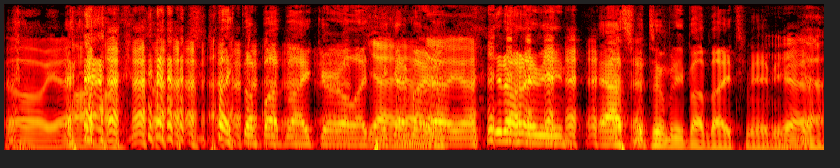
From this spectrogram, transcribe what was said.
Oh yeah. like the Bud Light girl. I think Yeah, I yeah, might yeah, have. You know what I mean? Asked for too many Bud Lights, maybe. yeah. yeah.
